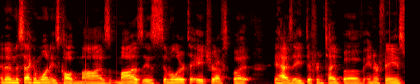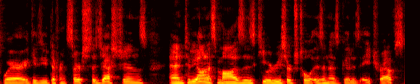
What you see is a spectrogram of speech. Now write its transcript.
And then the second one is called Moz. Moz is similar to Ahrefs, but it has a different type of interface where it gives you different search suggestions. And to be honest, Moz's keyword research tool isn't as good as Ahrefs.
